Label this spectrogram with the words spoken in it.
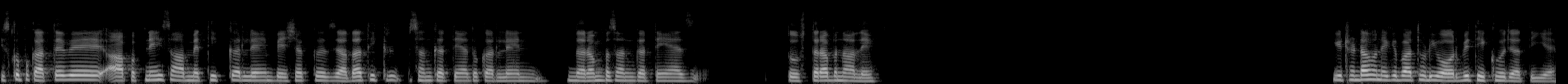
اس کو پکاتے ہوئے آپ اپنے حساب میں تھک کر لیں۔ بے شک زیادہ تھک پسند کرتے ہیں تو کر لیں۔ نرم پسند کرتے ہیں تو اس طرح بنا لیں۔ یہ ٹھنڈا ہونے کے بعد تھوڑی اور بھی تھک ہو جاتی ہے۔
